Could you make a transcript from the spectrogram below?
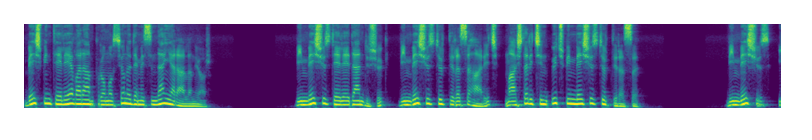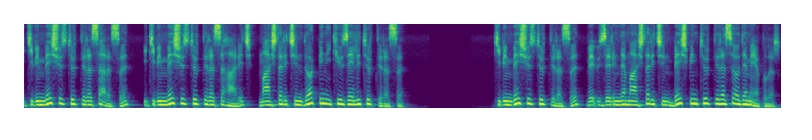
5000 TL'ye varan promosyon ödemesinden yararlanıyor. 1500 TL'den düşük, 1500 Türk Lirası hariç, maaşlar için 3500 Türk Lirası. 1500, 2500 Türk Lirası arası, 2500 Türk Lirası hariç, maaşlar için 4250 Türk Lirası. 2500 Türk Lirası ve üzerinde maaşlar için 5000 Türk Lirası ödeme yapılır.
